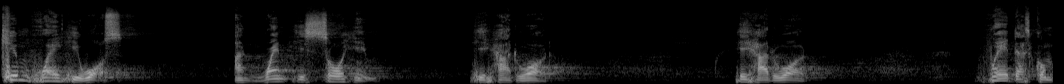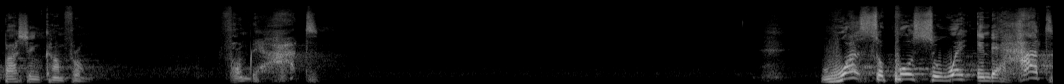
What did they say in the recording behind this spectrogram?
came where he was. And when he saw him, he had what? He had what? Where does compassion come from? From the heart. What's supposed to work in the heart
